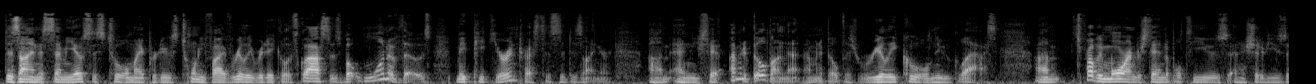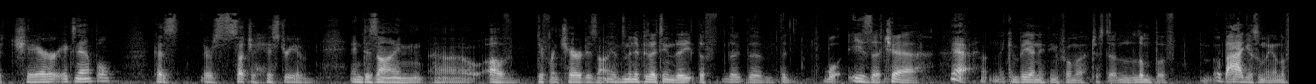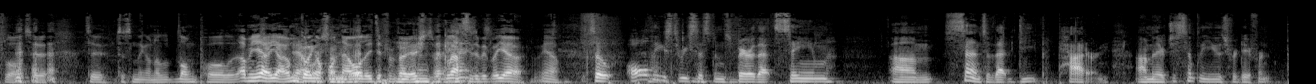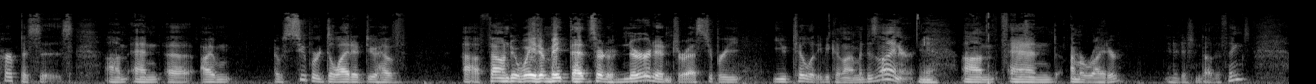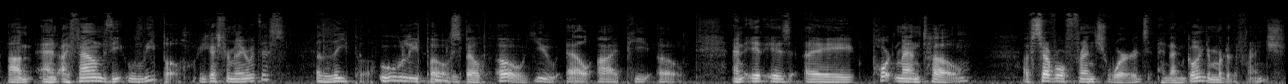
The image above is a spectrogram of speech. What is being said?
design a semiosis tool might produce 25 really ridiculous glasses, but one of those may pique your interest as a designer. Um, and you say, I'm going to build on that. I'm going to build this really cool new glass. Um, it's probably more understandable to use, and I should have used a chair example, because there's such a history of in design uh, of different chair Yeah, designs. manipulating the, the, the, the, the what is a chair. Yeah. And it can be anything from a, just a lump of a bag or something on the floor to, to, to something on a long pole. I mean, yeah, yeah, I'm Yeah, going off on now all the different variations of glasses a bit, but yeah, yeah. So all these three systems bear that same um, sense of that deep pattern. Um, they're just simply used for different purposes. Um, and uh, I'm I was super delighted to have uh, found a way to make that sort of nerd interest super utility because I'm a designer. Yeah. Um, and I'm a writer, in addition to other things. Um, and I found the Oulipo. Are you guys familiar with this? Oulipo. Ulipo, Oulipo, spelled O U L I P O. And it is a portmanteau of several French words, and I'm going to murder the French,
